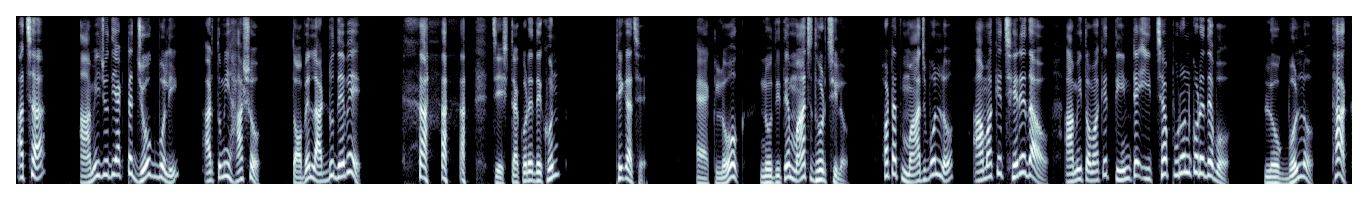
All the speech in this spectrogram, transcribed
আচ্ছা আমি যদি একটা যোগ বলি আর তুমি হাসো, তবে লাড্ডু দেবে? চেষ্টা করে দেখুন। ঠিক আছে। এক লোক নদীতে মাছ ধরছিল। হঠাৎ মাছ বলল, আমাকে ছেড়ে দাও, আমি তোমাকে তিনটে ইচ্ছা পূরণ করে দেব। লোক বলল, থাক,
